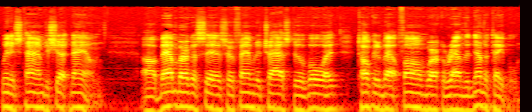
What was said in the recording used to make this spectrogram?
when it's time to shut down. Uh, Bamberger says her family tries to avoid talking about farm work around the dinner table,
